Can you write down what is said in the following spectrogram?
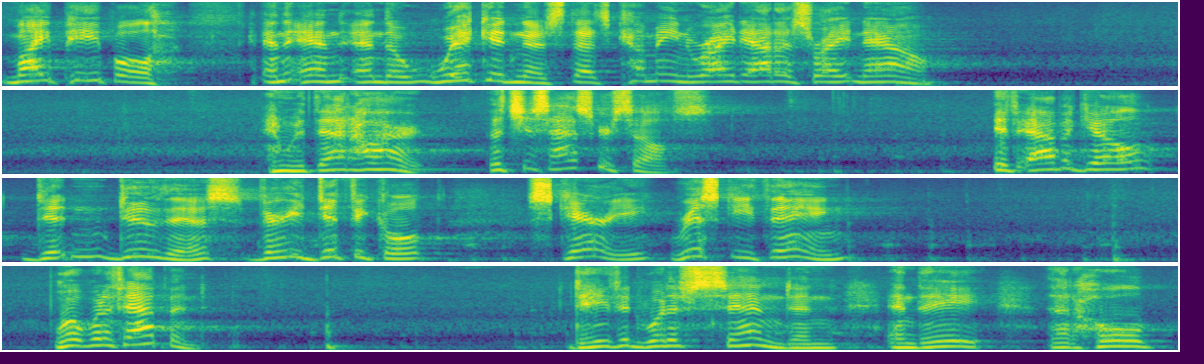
my people and, and, and the wickedness that's coming right at us right now. And with that heart, let's just ask ourselves if Abigail didn't do this very difficult, scary, risky thing, what would have happened? David would have sinned, and, and they, that whole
